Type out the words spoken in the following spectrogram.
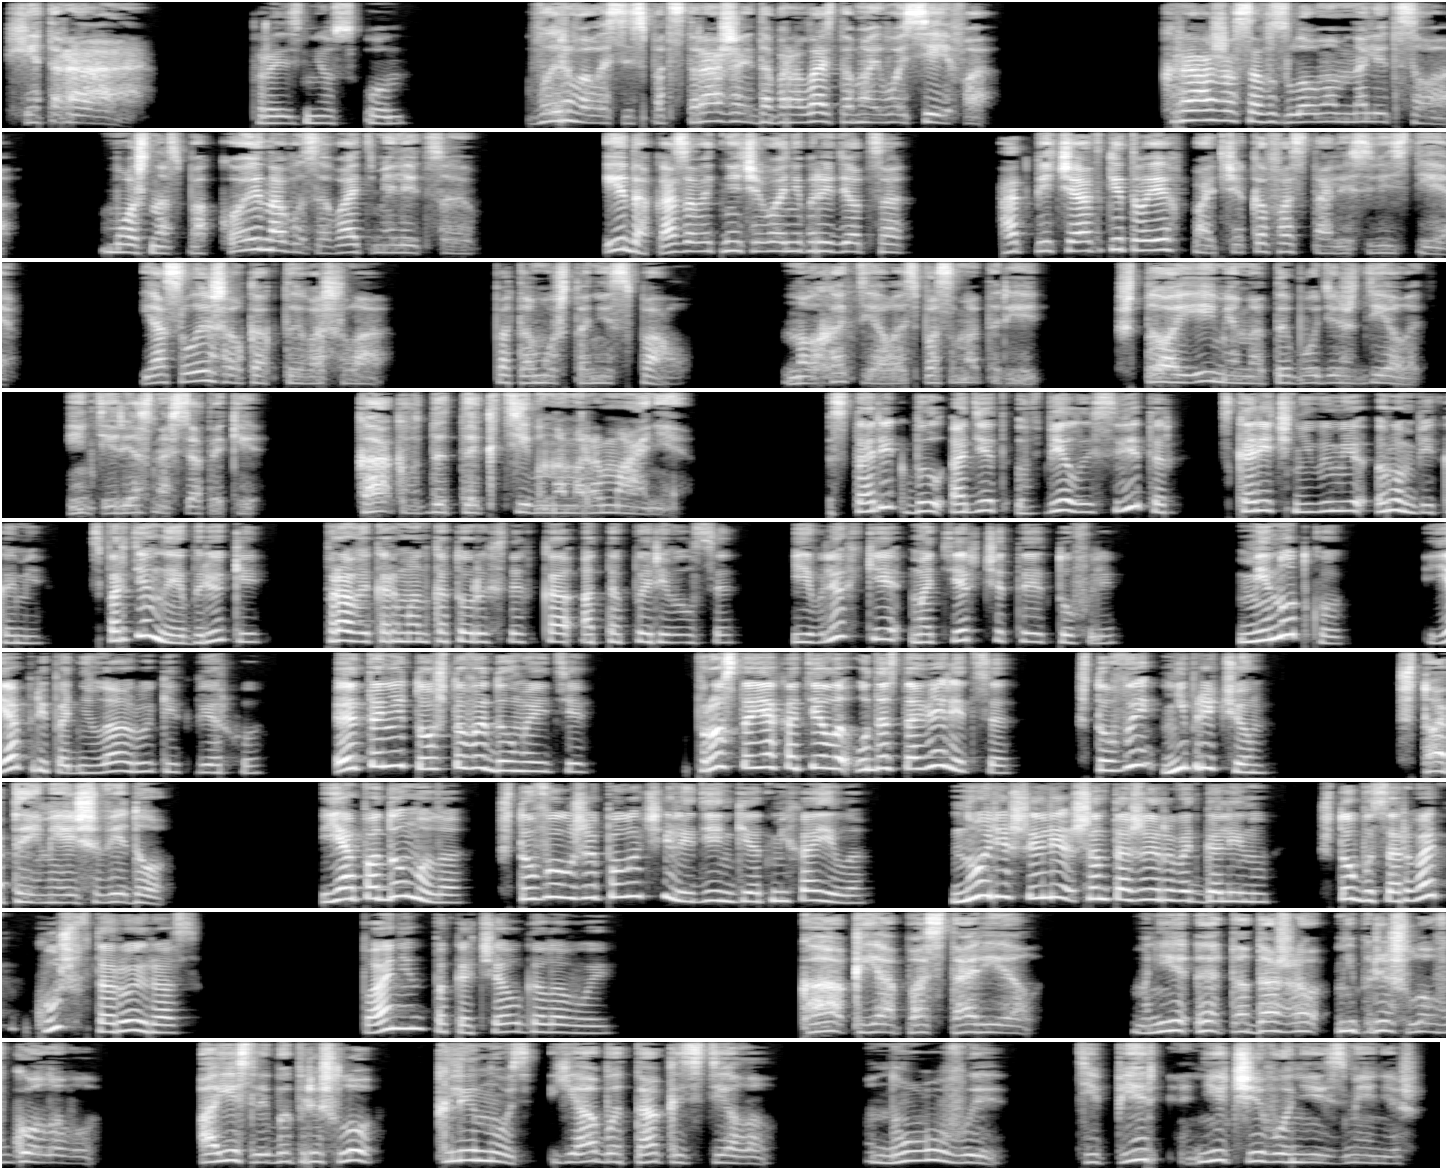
«Хитра!» — произнес он. «Вырвалась из-под стражи и добралась до моего сейфа. Кража со взломом на лицо. Можно спокойно вызывать милицию. И доказывать ничего не придется. Отпечатки твоих пальчиков остались везде. Я слышал, как ты вошла, потому что не спал. Но хотелось посмотреть, что именно ты будешь делать. Интересно все-таки, как в детективном романе. Старик был одет в белый свитер с коричневыми ромбиками, спортивные брюки, правый карман которых слегка оттопыривался, и в легкие матерчатые туфли. Минутку я приподняла руки кверху. Это не то, что вы думаете. Просто я хотела удостовериться, что вы ни при чем. Что ты имеешь в виду? Я подумала, что вы уже получили деньги от Михаила, но решили шантажировать Галину, чтобы сорвать куш второй раз. Панин покачал головой. «Как я постарел! Мне это даже не пришло в голову. А если бы пришло, клянусь, я бы так и сделал. Но, увы, теперь ничего не изменишь.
